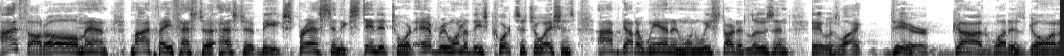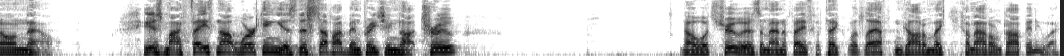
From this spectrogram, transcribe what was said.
I thought, oh man, my faith has to, has to be expressed and extended toward every one of these court situations. I've got to win. And when we started losing, it was like, dear God, what is going on now? Is my faith not working? Is this stuff I've been preaching not true? No, what's true is a man of faith will take what's left and God will make you come out on top anyway.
